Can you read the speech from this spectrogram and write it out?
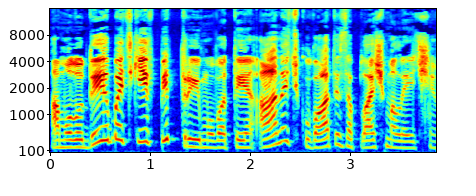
а молодих батьків підтримувати, а не цькувати за плач малечі.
